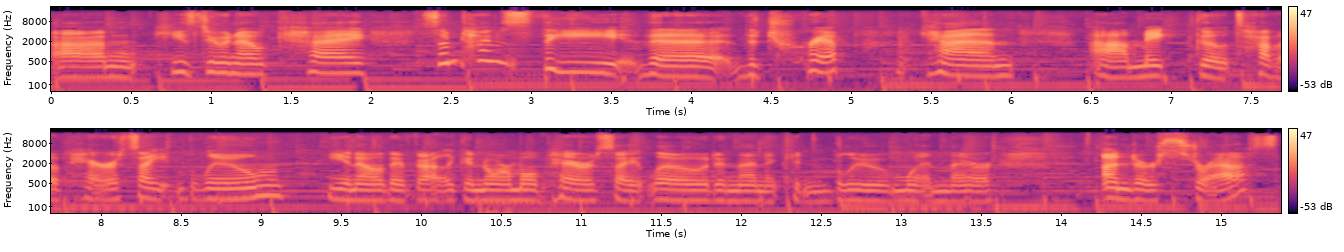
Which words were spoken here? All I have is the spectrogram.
um, he's doing okay. Sometimes the the the trip can uh, make goats have a parasite bloom. You know, they've got like a normal parasite load, and then it can bloom when they're under stress.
